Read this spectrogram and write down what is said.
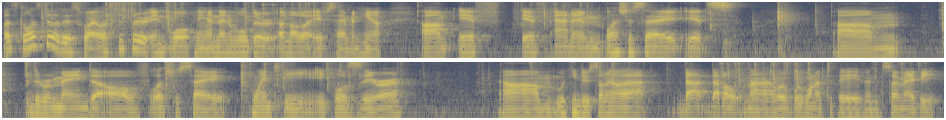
Let's let's do it this way. Let's just do int walking, and then we'll do another if statement here. Um, if if anim, let's just say it's um, the remainder of let's just say 20 equals zero. Um, we can do something like that. That that'll no, no we, we want it to be even. So maybe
